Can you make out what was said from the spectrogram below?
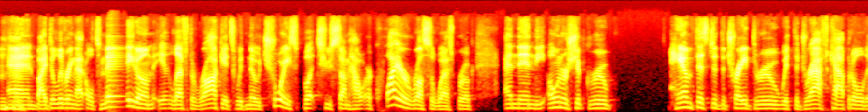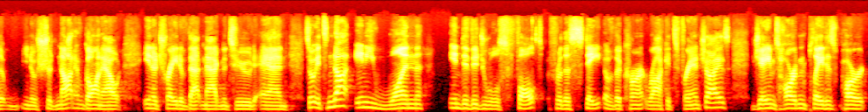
Mm-hmm. And by delivering that ultimatum, it left the Rockets with no choice but to somehow acquire Russell Westbrook. And then the ownership group ham-fisted the trade through with the draft capital that you know should not have gone out in a trade of that magnitude. And so it's not any one individual's fault for the state of the current Rockets franchise. James Harden played his part.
